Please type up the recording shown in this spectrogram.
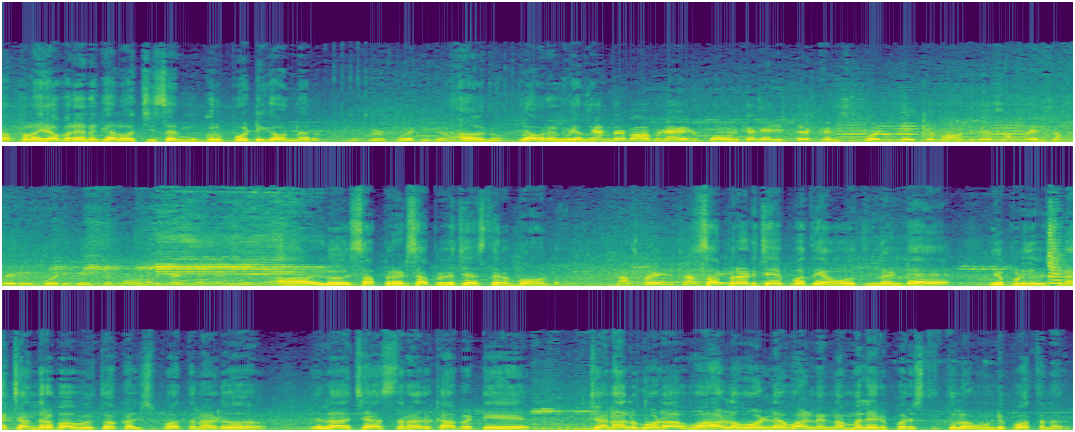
చెప్పలేం. ఎవరైనా గెలవచ్చు. ఈసారి ముగ్గురు పోటీగా ఉన్నారు. ముగ్గురు పోటీగా ఉన్నారు. అవును. ఎవరైనా గెలవచ్చు. చంద్రబాబు నాయుడు పవన్ కళ్యాణ్ ఇద్దరు కలిసి పోటీ చేస్తే బాగుంటుంది. సపరేట్ సపరేట్ పోటీ చేస్తే బాగుంటుంది. వాళ్ళు సపరేట్ సపరేట్ చేస్తేనే బాగుంటుంది. సపరేట్. సపరేట్ చేయకపోతే ఏమవుతుందంటే ఎప్పుడు చూసినా చంద్రబాబుతో కలిసిపోతున్నాడు ఇలా చేస్తున్నారు కాబట్టి జనాలు కూడా వాళ్ళ వాళ్ళే వాళ్ళని నమ్మలేని పరిస్థితిలో ఉండిపోతున్నారు.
